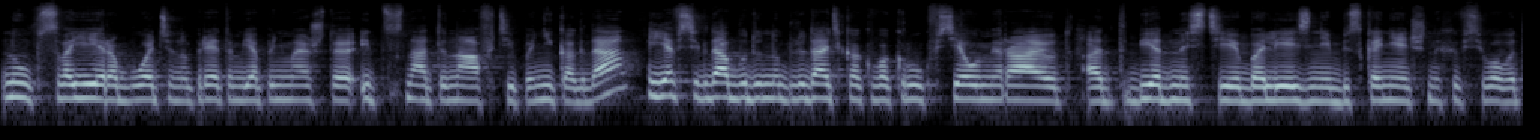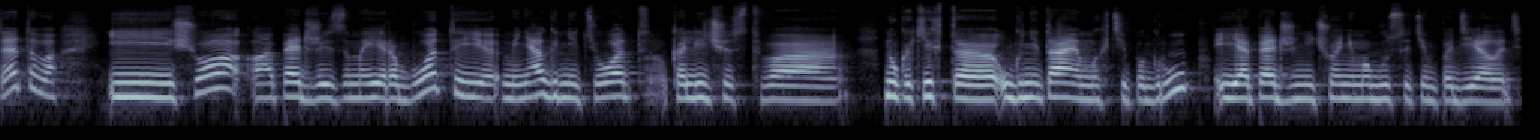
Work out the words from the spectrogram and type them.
ну, в своей работе, но при этом я понимаю, что it's not enough, типа, никогда. И я всегда буду наблюдать, как вокруг все умирают от бедности, болезней бесконечных и всего вот этого. И еще, опять же, из-за моей работы меня гнетет количество, ну, каких-то угнетаемых, типа, групп, и я, опять же, ничего не могу с этим поделать.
